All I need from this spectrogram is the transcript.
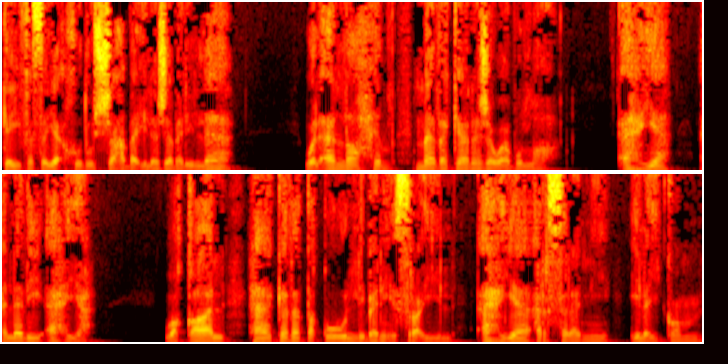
كيف سيأخذ الشعب إلى جبل الله. والآن لاحظ ماذا كان جواب الله. أهي الذي أهي. وقال هكذا تقول لبني إسرائيل أهيا أرسلني إليكم.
